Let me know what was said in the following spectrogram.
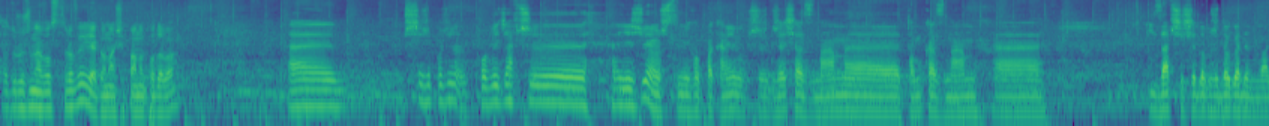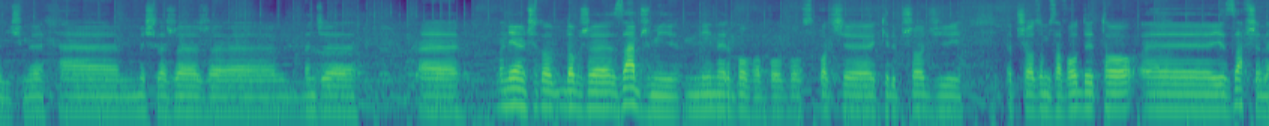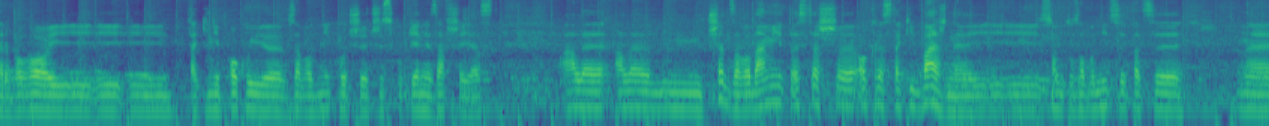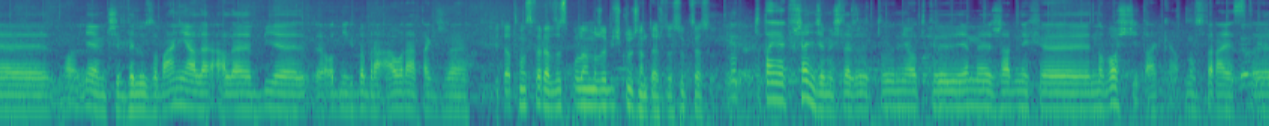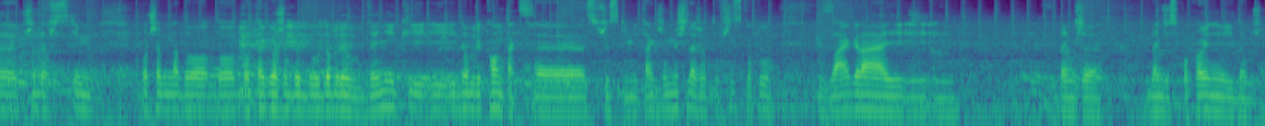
Ta drużyna w Ostrowie, jak ona się Panu podoba? E, szczerze powie- powiedziawszy, jeździłem już z tymi chłopakami, bo przecież Grzesia znam, e, Tomka znam e, i zawsze się dobrze dogadywaliśmy. E, myślę, że, że będzie, e, no nie wiem czy to dobrze zabrzmi, mniej nerwowo, bo, bo w sporcie kiedy przychodzi, przychodzą zawody, to e, jest zawsze nerwowo i, i, i taki niepokój w zawodniku czy, czy skupienie zawsze jest. Ale, ale mm, przed zawodami to jest też e, okres taki ważny i, są to zawodnicy tacy, e, no nie wiem czy wyluzowani, ale, ale bije od nich dobra aura, także I ta atmosfera w zespole może być kluczem też do sukcesu. no, to tak jak wszędzie myślę, że tu nie odkryjemy żadnych e, nowości, tak? Atmosfera jest e, przede wszystkim potrzebna do, do, do tego, żeby był dobry wynik i, i, i dobry kontakt z, z wszystkimi, także myślę, że to wszystko tu zagra i, i, i będzie, będzie spokojnie i dobrze.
